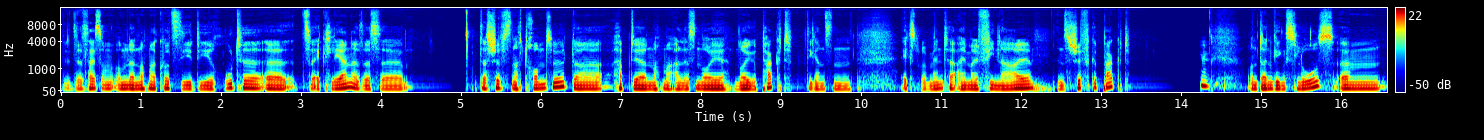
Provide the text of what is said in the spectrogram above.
Das heißt, um, um dann nochmal kurz die, die Route äh, zu erklären, also das, äh, das Schiff ist nach Tromsø, da habt ihr nochmal alles neu, neu gepackt, die ganzen Experimente einmal final ins Schiff gepackt. Mhm. Und dann ging es los. Ähm,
